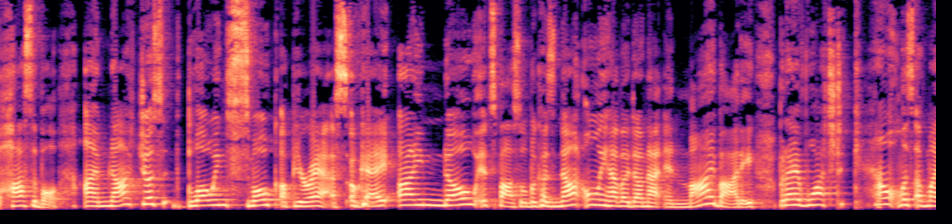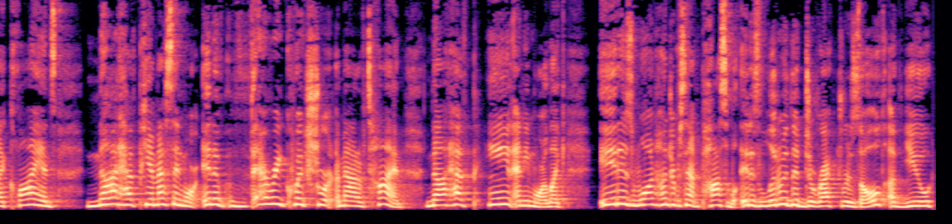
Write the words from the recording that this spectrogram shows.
possible. I'm not just blowing smoke up your ass, okay? I know it's possible because not only have I done that in my body, but I have watched countless of my clients not have PMS anymore in a very quick short amount of time, not have pain anymore. Like it is 100% possible. It is literally the direct result of you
